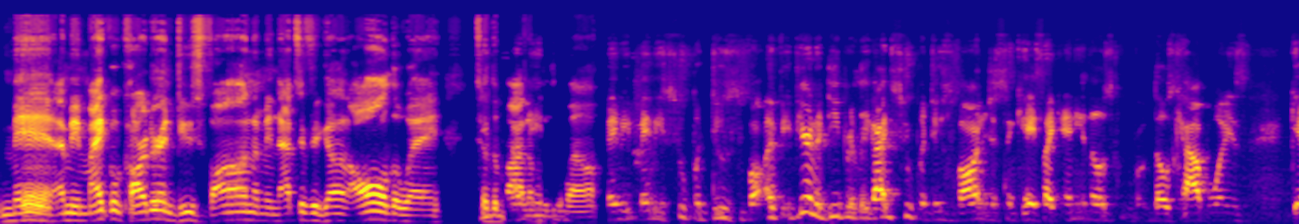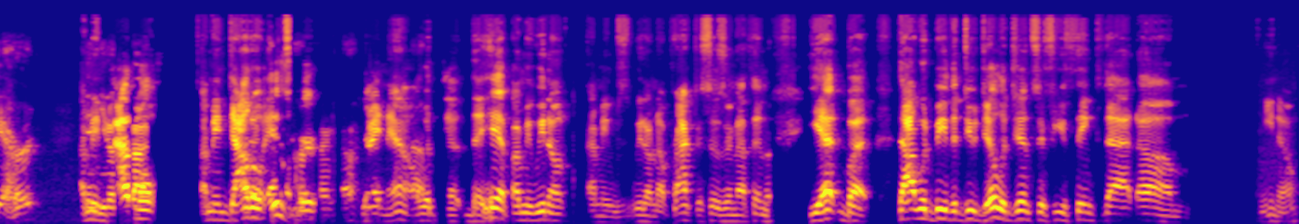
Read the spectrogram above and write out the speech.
Man, I mean, Michael Carter and Deuce Vaughn. I mean, that's if you're going all the way to the bottom as well. Maybe, maybe super Deuce Vaughn. If, if, you're in a deeper league, I'd super Deuce Vaughn just in case like any of those those Cowboys get hurt. I mean, you know, I mean, Dowdle is hurt right now with the, the hip. I mean, we don't. I mean, we don't know practices or nothing yet, but that would be the due diligence if you think that, um, you know,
